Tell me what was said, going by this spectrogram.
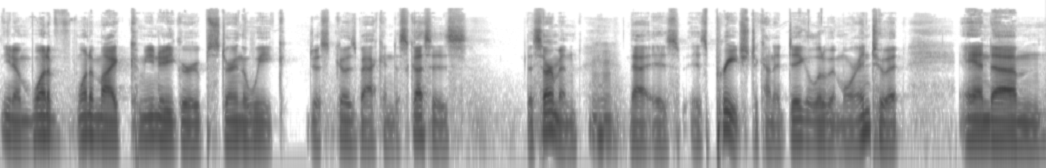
you know, one of one of my community groups during the week just goes back and discusses the sermon Mhm. that is is preached to kind of dig a little bit more into it, and um,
